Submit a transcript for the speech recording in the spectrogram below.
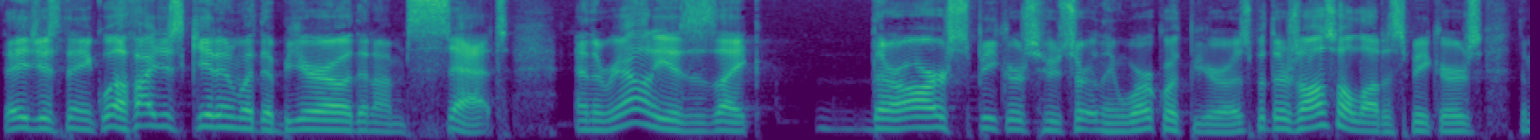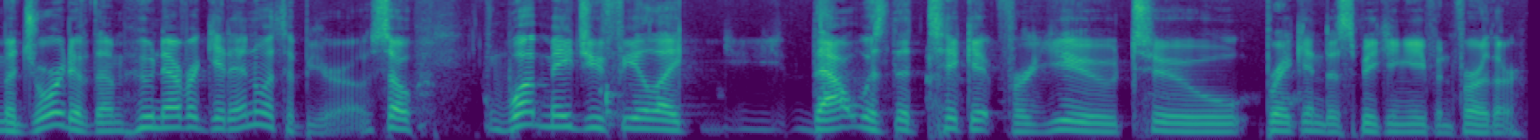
they just think, well, if I just get in with a bureau, then I'm set. And the reality is is like there are speakers who certainly work with bureaus, but there's also a lot of speakers, the majority of them, who never get in with a bureau. So, what made you feel like that was the ticket for you to break into speaking even further?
